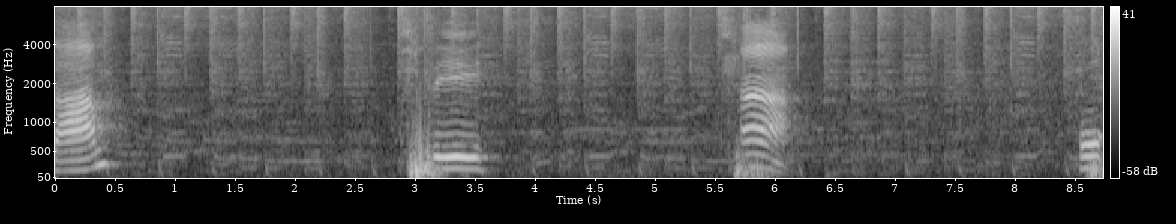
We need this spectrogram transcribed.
สามสี่ห้าหก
